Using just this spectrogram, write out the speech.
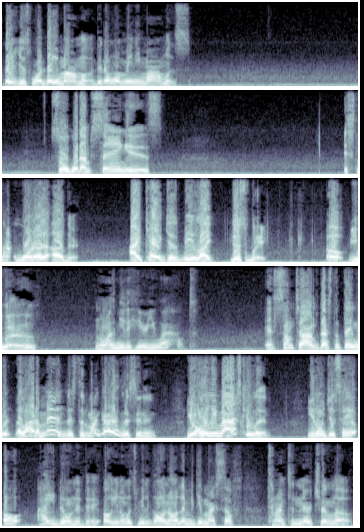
They just want their mama. They don't want many mamas. So what I'm saying is it's not one or the other. I can't just be like this way. Oh, you got no, I need to hear you out. And sometimes that's the thing with a lot of men. Listen to my guys listening. You're only masculine. You don't just say, "Oh, how you doing today? Oh, you know what's really going on? Let me give myself time to nurture and love."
